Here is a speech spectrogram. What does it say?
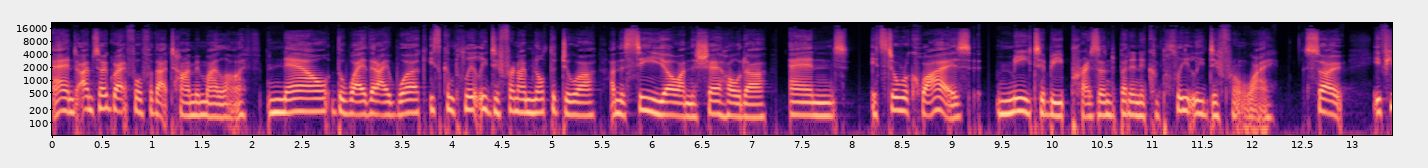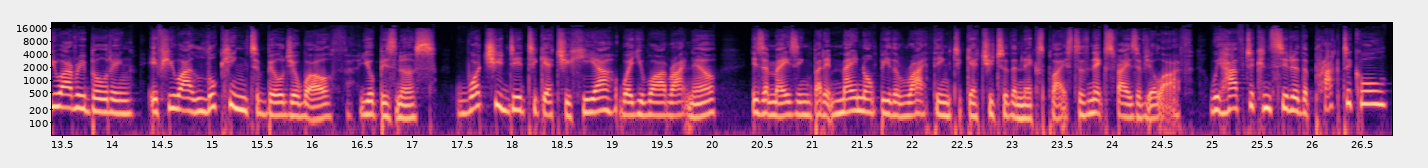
And I'm so grateful for that time in my life. Now, the way that I work is completely different. I'm not the doer, I'm the CEO, I'm the shareholder. And it still requires me to be present, but in a completely different way. So, if you are rebuilding, if you are looking to build your wealth, your business, what you did to get you here, where you are right now, is amazing, but it may not be the right thing to get you to the next place, to the next phase of your life. We have to consider the practical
